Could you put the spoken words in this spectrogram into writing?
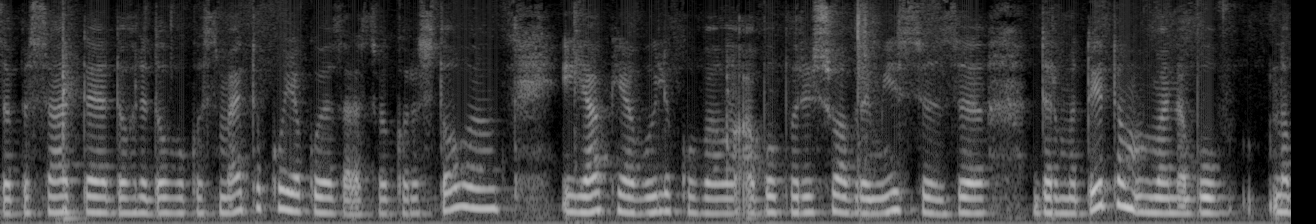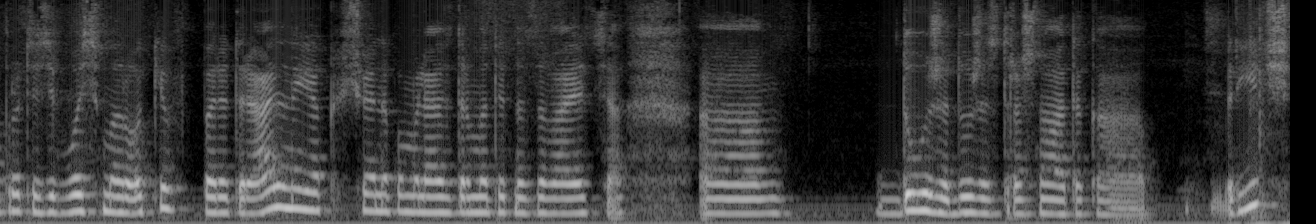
записати доглядову косметику, яку я зараз використовую, і як я вилікувала або перейшла в ремісію з дерматитом. У мене був на протязі 8 років периторіальний, якщо я не помиляюсь, дерматит називається. Е, Дуже-дуже страшна така річ.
